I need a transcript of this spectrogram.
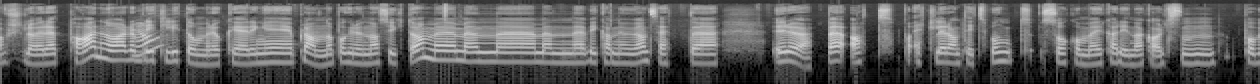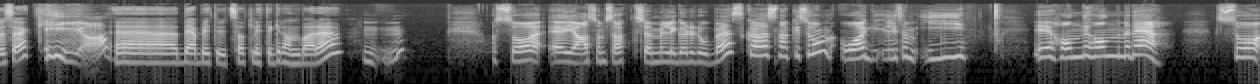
avsløre et par. Nå er det blitt litt omrokering i planene pga. sykdom, eh, men, eh, men vi kan jo uansett eh, røpe at på et eller annet tidspunkt så kommer Karina Karlsen på besøk. Ja. Eh, Det er blitt utsatt lite grann, bare. Mhm. Og så, eh, ja, som sagt, sømmelig garderobe skal snakkes om. Og liksom i eh, hånd i hånd med det, så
